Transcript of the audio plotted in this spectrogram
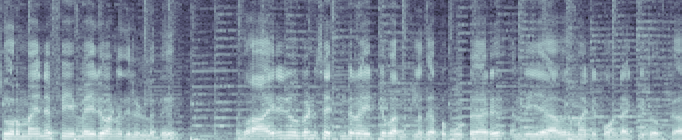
സുർമേനെ ഫീമെയിലും ആണ് ഇതിലുള്ളത്. അപ്പോൾ ആയിരം രൂപയാണ് സെറ്റിന്റെ റേറ്റ് പറഞ്ഞിട്ടുള്ളത്. അപ്പോൾ കൂട്ടുകാർ എന്ത് ചെയ്യുക അവരുമായിട്ട് കോൺടാക്ട് ചെയ്ത് നോക്കുക.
